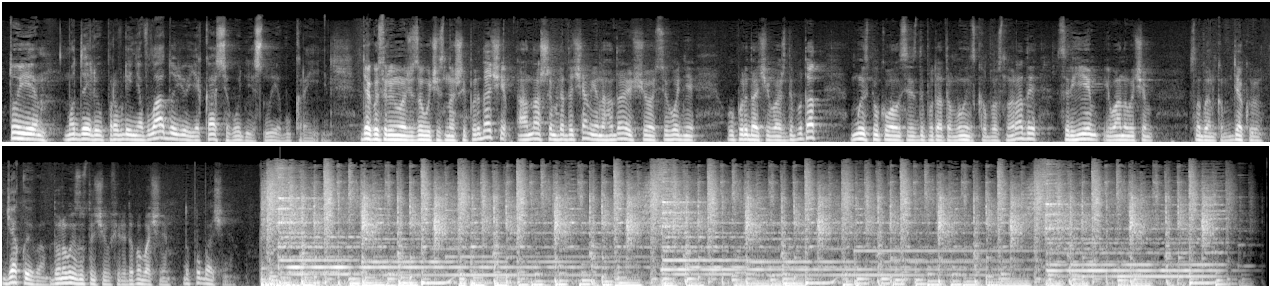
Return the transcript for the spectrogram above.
тої моделі управління владою, яка сьогодні існує в Україні. Дякую, Сергій Іванович, за участь в нашій передачі. А нашим глядачам я нагадаю, що сьогодні у передачі ваш депутат ми спілкувалися з депутатом Волинської обласної ради Сергієм Івановичем Слабенком. Дякую. Дякую вам. До нових зустрічей в ефірі. До побачення. До побачення.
